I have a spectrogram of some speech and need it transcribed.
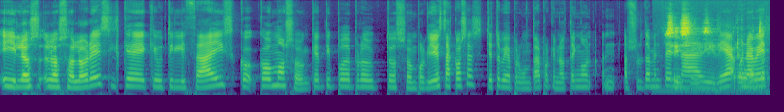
¿Y los, olores que, utilizáis, cómo son? ¿Qué tipo de productos son? Porque yo estas cosas, yo te voy a preguntar porque no tengo absolutamente nada de idea. una vez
